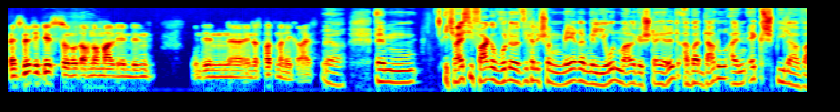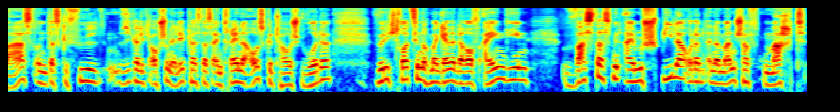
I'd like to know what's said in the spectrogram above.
wenn es nötig ist, zur Not auch nochmal in den in, den, äh, in das Portemonnaie greifen. Ja. Ähm, ich weiß, die Frage wurde sicherlich schon mehrere Millionen Mal gestellt, aber da du ein Ex-Spieler warst und das Gefühl sicherlich auch schon erlebt hast, dass ein Trainer ausgetauscht wurde, würde ich trotzdem noch mal gerne darauf eingehen, was das mit einem Spieler oder mit einer Mannschaft macht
